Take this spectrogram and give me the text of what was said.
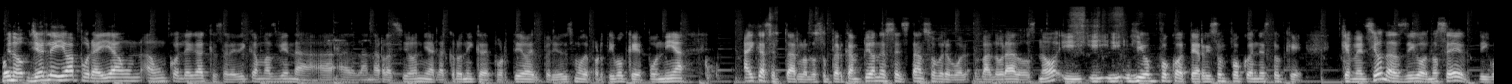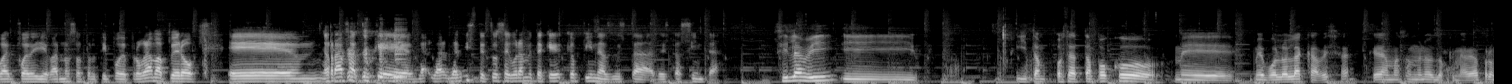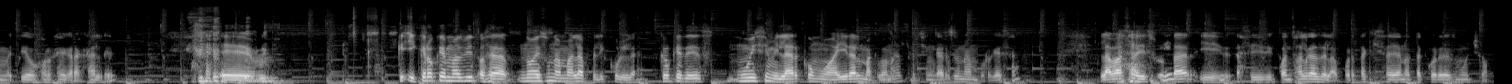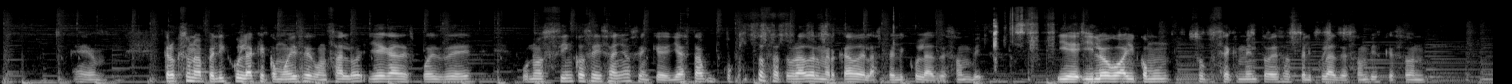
Bueno, yo le iba por ahí a un, a un colega que se dedica más bien a, la narración y a la crónica deportiva, el periodismo deportivo, que ponía, hay que aceptarlo, los supercampeones están sobrevalorados, ¿no? Y, y, un poco aterrizo un poco en esto que, que, mencionas, digo, no sé, igual puede llevarnos a otro tipo de programa, pero eh, Rafa, tú que la, viste, tú seguramente, ¿qué, ¿qué opinas de esta, de esta cinta? Sí la vi y y o sea, tampoco me, voló la cabeza, que era más o menos lo que me había prometido Jorge Grajales. Eh, y creo que más bien, o sea, no es una mala película. Creo que es muy similar como a ir al McDonald's a chingarse una hamburguesa. La vas a disfrutar y así cuando salgas de la puerta quizá ya no te acuerdes mucho. Eh, creo que es una película que, como dice Gonzalo, llega después de unos 5 o 6 años en que ya está un poquito saturado el mercado de las películas de zombies. Y, luego hay como un subsegmento de esas películas de zombies que son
